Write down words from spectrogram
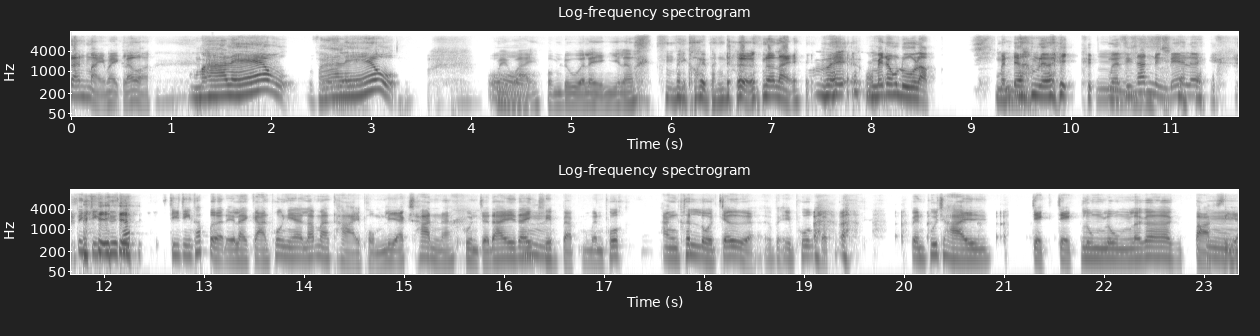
ซั่นใหม่มาอีกแล้วเหรอมาแล้ว มาแล้วโอ้ไม่ไหว ผมดูอะไรอย่างนี้แล้ว ไม่ค่อยบันเทิงเท่าไหร่ไม่ไม่ต้องดูหรอก เหมือนเดิมเลยอืมเหมือนซีซั่นหนึ่งได้เลย จริงๆคือถ้าจริง ๆ ถ้าเปิดไอรายการพวกเนี้ยแล้วมาถ่ายผมรีแอคชั่นนะ คุณจะได้ได้อืมคลิปแบบเหมือนพวกอังเคิลโรเจอร์ไอพวกแบบ เป็นผู้ชาย เจกเจกลุงลุงๆแล้วก็ปากเสีย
